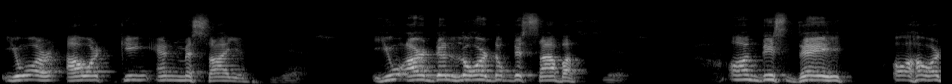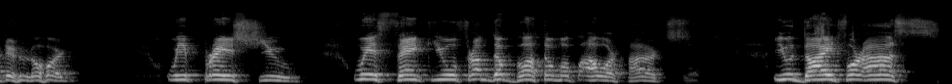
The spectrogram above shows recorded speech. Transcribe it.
You are our King and Messiah. Yes. You are the Lord of the Sabbath. Yes. On this day, oh our dear Lord, we praise you. We thank you from the bottom of our hearts. Yes. You died for us.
